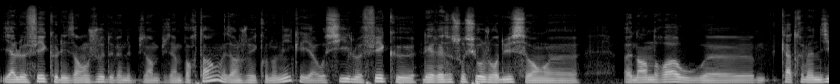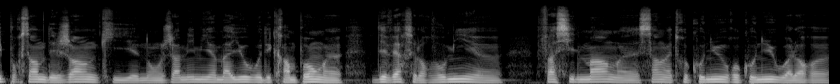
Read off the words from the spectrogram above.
Il y a le fait que les enjeux deviennent de plus en plus importants, les enjeux économiques. il y a aussi le fait que les réseaux sociaux aujourd'hui sont euh, un endroit où 90% des gens qui n'ont jamais mis un maillot ou des crampons déversent leur vomi facilement euh, sans être connu ou reconnu ou alors euh,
